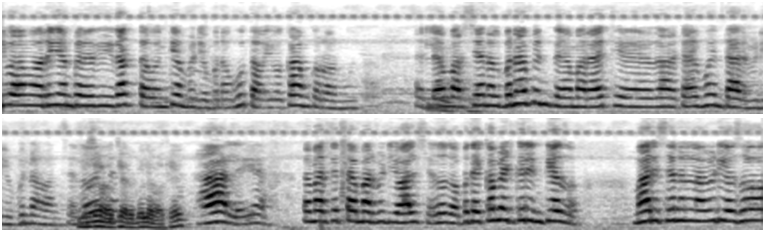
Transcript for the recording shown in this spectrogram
ઈવા અમારે રિયાનભાઈ રાખતા હોય ને કેમ વીડિયો બનાવું? હું તો એવા કામ કરવાનું હોય. એટલે અમારે ચેનલ બનાવી ને અમારે અહીંથી જ્યારે ટાઈમ હોય ને ત્યારે વીડિયો બનાવવાનો છે. મજા આવે ત્યારે બનાવવા થાય? હા લે તમારે કેટલા અમારો વીડિયો હાલશે. જોજો બધા કમેન્ટ કરીને કહેજો. મારી ચેનલના વીડિયો જોવો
